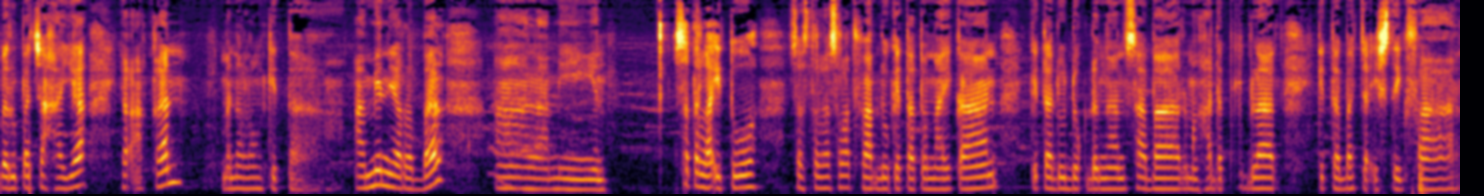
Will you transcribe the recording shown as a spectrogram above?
berupa cahaya yang akan menolong kita. Amin ya rabbal alamin setelah itu, setelah sholat fardu kita tunaikan, kita duduk dengan sabar menghadap kiblat, kita baca istighfar,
